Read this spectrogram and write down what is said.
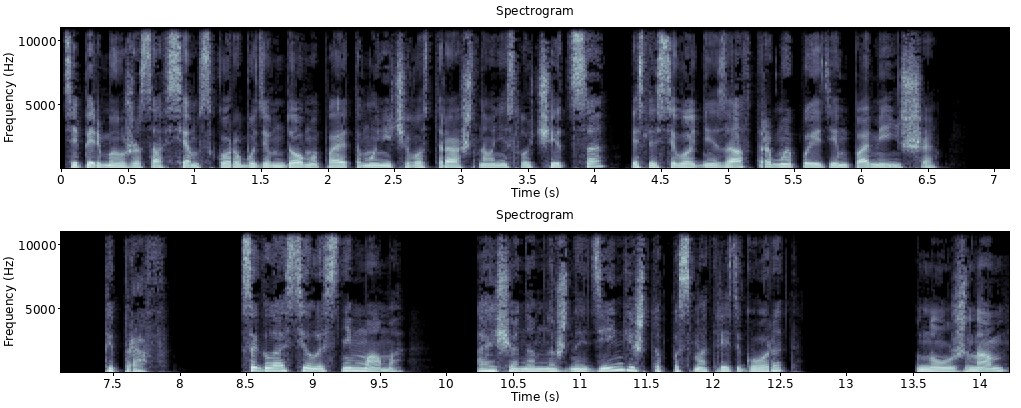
Теперь мы уже совсем скоро будем дома, поэтому ничего страшного не случится, если сегодня и завтра мы поедим поменьше». «Ты прав», — согласилась с ним мама. «А еще нам нужны деньги, чтобы посмотреть город». «Нужно,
